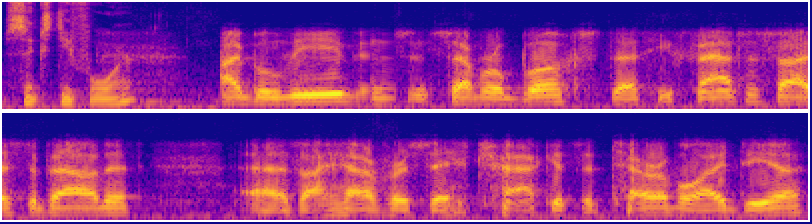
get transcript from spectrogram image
64? I believe in, in several books that he fantasized about it. As I have her say, Jack, it's a terrible idea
